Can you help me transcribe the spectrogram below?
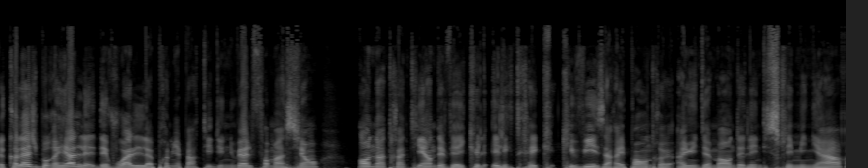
Le Collège Boréal dévoile la première partie d'une nouvelle formation en entretien de véhicules électriques qui vise à répondre à une demande de l'industrie minière.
